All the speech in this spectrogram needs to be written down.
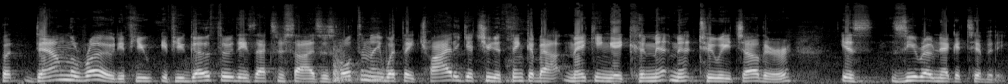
but down the road, if you if you go through these exercises, ultimately, what they try to get you to think about making a commitment to each other is zero negativity.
